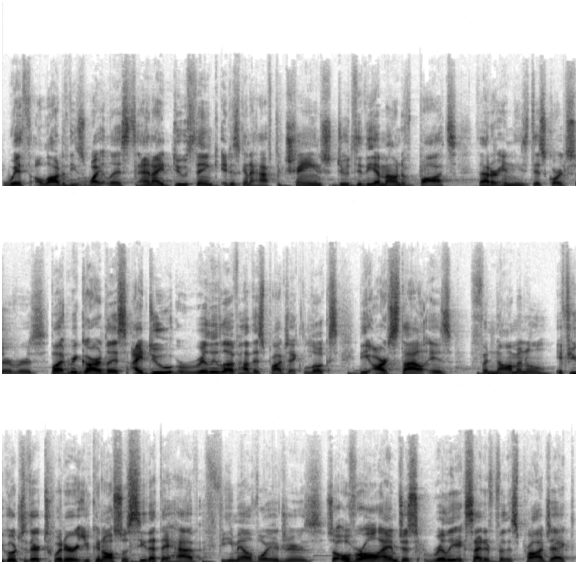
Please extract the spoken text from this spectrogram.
with a lot of these whitelists. And I do think it is going to have to change due to the amount of bots that are in these discord servers. But regardless, I do really love how this project looks. The art style is phenomenal. If you go to their Twitter, you can also see that they have female Voyagers. So overall, I am just really excited for this project.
